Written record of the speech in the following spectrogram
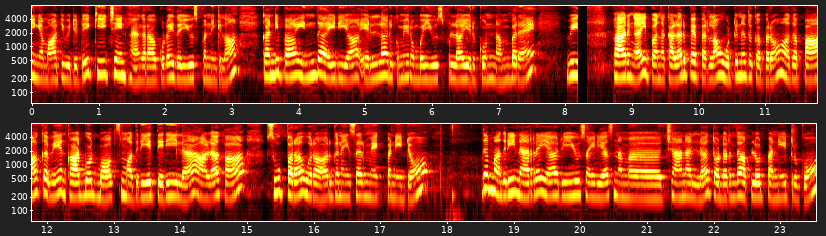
நீங்கள் மாட்டி விட்டுட்டு கீ செயின் ஹேங்கராக கூட இதை யூஸ் பண்ணிக்கலாம். கண்டிப்பாக இந்த ஐடியா எல்லாருக்குமே ரொம்ப யூஸ்ஃபுல்லாக இருக்கும்னு நம்புகிறேன் வீ பாருங்கள் இப்போ அந்த கலர் பேப்பர்லாம் ஒட்டுனதுக்கப்புறம் அதை பார்க்கவே அந்த கார்ட்போர்ட் பாக்ஸ் மாதிரியே தெரியல. அழகாக சூப்பராக ஒரு ஆர்கனைசர் மேக் பண்ணிட்டோம். இந்த மாதிரி நிறையா ரீயூஸ் ஐடியாஸ் நம்ம சேனலில் தொடர்ந்து அப்லோட் பண்ணிகிட்ருக்கோம்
